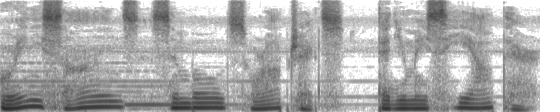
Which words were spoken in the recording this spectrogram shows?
or any signs, symbols, or objects that you may see out there.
